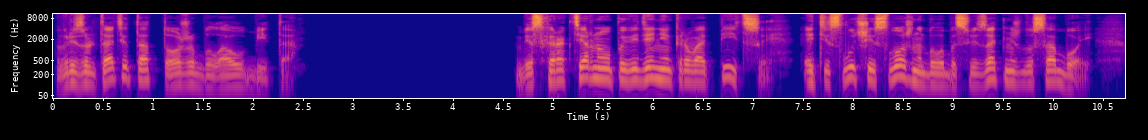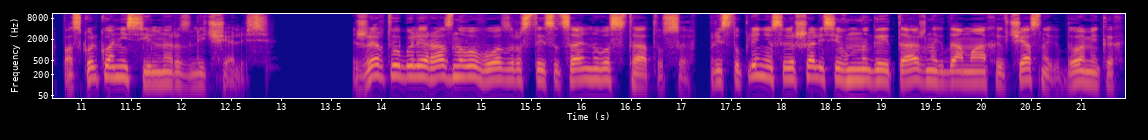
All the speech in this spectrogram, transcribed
В результате та тоже была убита. Без характерного поведения кровопийцы эти случаи сложно было бы связать между собой, поскольку они сильно различались. Жертвы были разного возраста и социального статуса, преступления совершались и в многоэтажных домах, и в частных домиках,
